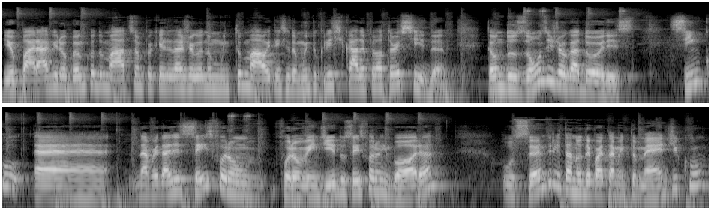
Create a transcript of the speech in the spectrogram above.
E o Pará virou banco do Matson porque ele tá jogando muito mal e tem sido muito criticado pela torcida. Então, dos 11 jogadores, 5. É... Na verdade, 6 foram, foram vendidos, 6 foram embora. O Sandri tá no departamento médico,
